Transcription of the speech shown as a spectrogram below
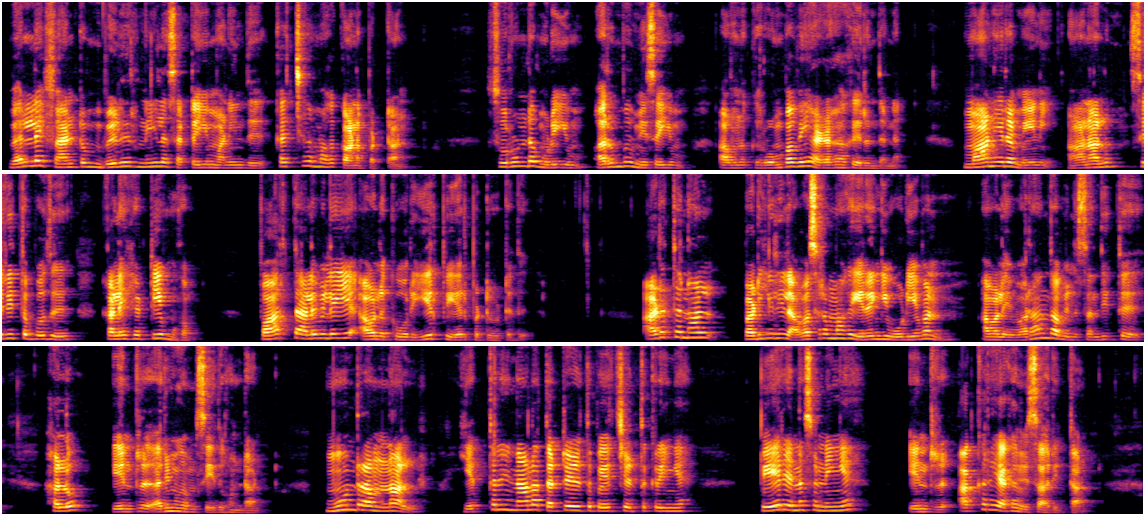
வெள்ளை ஃபேண்ட்டும் வெளிர் நீல சட்டையும் அணிந்து கச்சிதமாக காணப்பட்டான். சுருண்ட முடியும் அரும்பு மிசையும் அவனுக்கு ரொம்பவே அழகாக இருந்தன. மாநிற மேனி ஆனாலும் சிரித்தபோது களைகட்டிய முகம். பார்த்த அளவிலேயே அவளுக்கு ஒரு ஈர்ப்பு ஏற்பட்டுவிட்டது. அடுத்த நாள் படிகளில் அவசரமாக இறங்கி ஓடியவன் அவளை வராந்தாவில் சந்தித்து ஹலோ என்று அறிமுகம் செய்து கொண்டான். மூன்றாம் நாள் எத்தனை நாளாக தட்டெழுத்து பயிற்சி எடுத்துக்கிறீங்க? பேர் என்ன சொன்னீங்க? என்று அக்கறையாக விசாரித்தான்.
